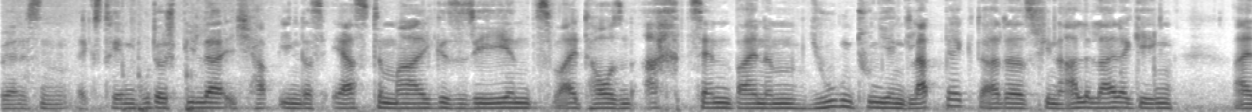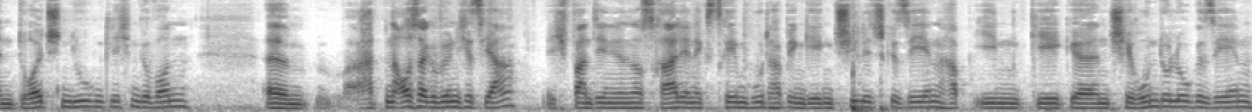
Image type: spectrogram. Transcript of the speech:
Er ist ein extrem guter Spieler. Ich habe ihn das erste Mal gesehen 2018 bei einem Jugendturnier in Gladbeck. Da hat er das Finale leider gegen einen deutschen Jugendlichen gewonnen. Ähm, hat ein außergewöhnliches Jahr. Ich fand ihn in Australien extrem gut, habe ihn gegen Cilic gesehen, habe ihn gegen Cherundolo gesehen,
